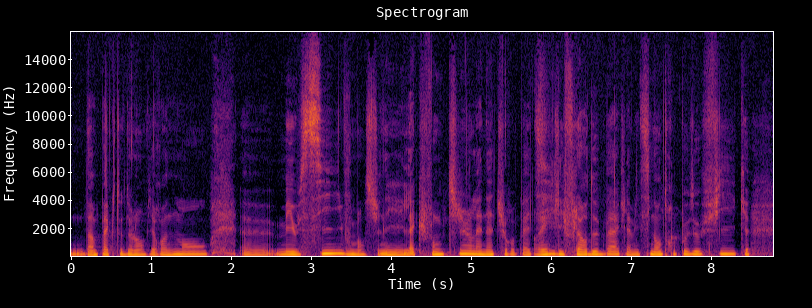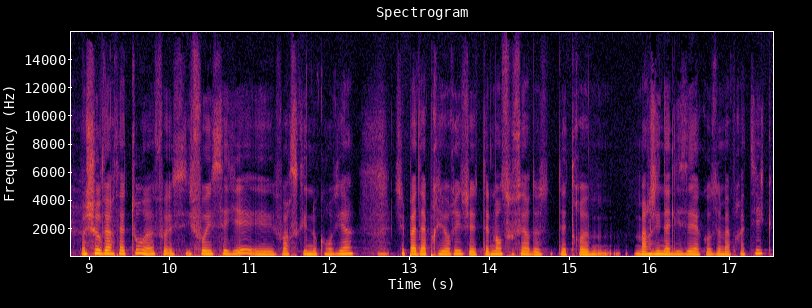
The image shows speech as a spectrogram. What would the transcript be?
d'impact de l'environnement, euh, mais aussi vous mentionnez l'acupuncture, la naturopathie, Oui. les fleurs de bac, la médecine anthroposophique. Moi, je suis ouverte à tout. hein. Faut- il faut essayer et voir ce qui nous convient. Mm. J'ai pas d'a priori. J'ai tellement souffert d'être marginalisée à cause de ma pratique.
